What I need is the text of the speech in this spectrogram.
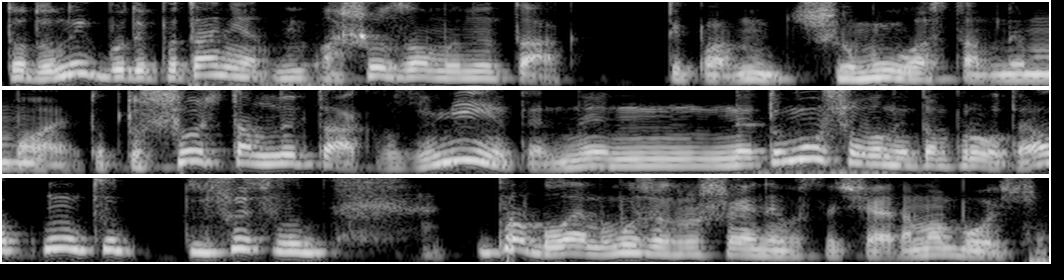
то до них буде питання: ну а що з вами не так? Типа, ну чому вас там немає? Тобто, щось там не так, розумієте? Не, не тому, що вони там проти, а ну тут щось проблеми, може грошей не вистачає там або що.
